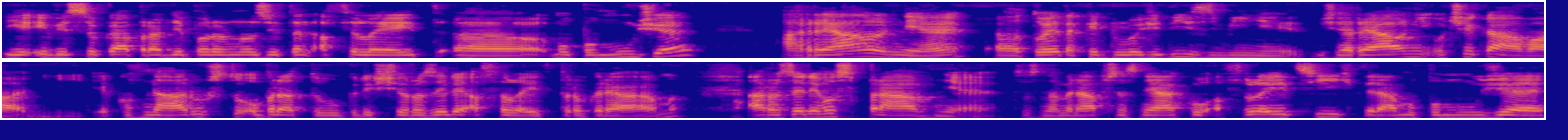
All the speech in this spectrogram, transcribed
je i vysoká pravděpodobnost, že ten affiliate uh, mu pomůže a reálně, to je taky důležitý zmínit, že reální očekávání, jako v nárůstu obratu, když rozjede affiliate program a rozjede ho správně, to znamená přes nějakou affiliací, která mu pomůže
